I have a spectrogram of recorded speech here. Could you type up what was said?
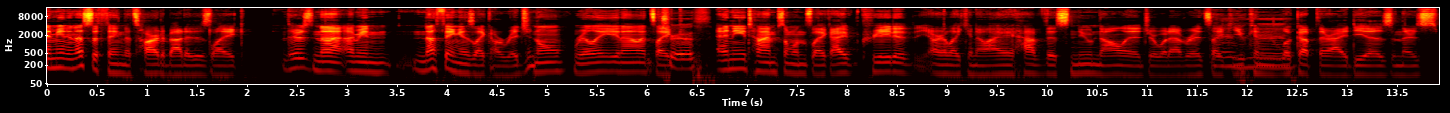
I mean, and that's the thing that's hard about it is like, there's not, I mean, nothing is like original, really. You know, it's like Truth. anytime someone's like, I've created, or like, you know, I have this new knowledge or whatever, it's like you Mm-hmm. can look up their ideas and there's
